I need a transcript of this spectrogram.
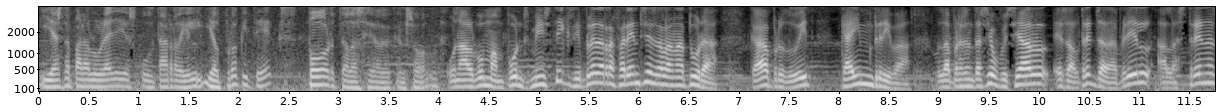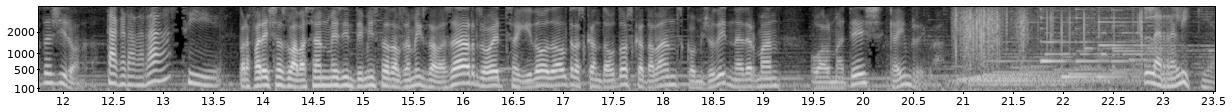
i has de parar l'orella i escoltar-la, i, i el propi text porta la seva cançó. Un àlbum amb punts místics i ple de referències a la natura, que produït Caim Riba. La presentació oficial és el 13 d'abril a les Trenes de Girona. T'agradarà si... Prefereixes la vessant més intimista dels Amics de les Arts o ets seguidor d'altres cantautors catalans com Judit Nederman o el mateix Caim Riba? La relíquia.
